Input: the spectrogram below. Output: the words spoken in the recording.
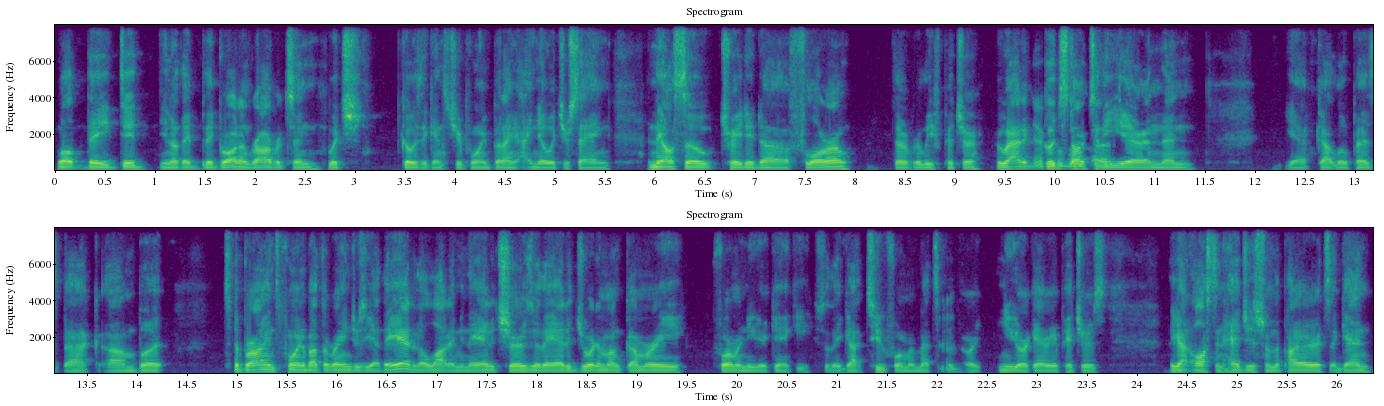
Well, they did. You know, they they brought in Robertson, which goes against your point, but I, I know what you're saying. And they also traded uh, Floro, the relief pitcher, who had a Yeah, good start to the year, and then yeah, got Lopez back. Um, but to Bryan's point about the Rangers, yeah, they added a lot. I mean, they added Scherzer, they added Jordan Montgomery, former New York Yankee, so they got two former Mets or New York area pitchers. They got Austin Hedges from the Pirates again.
